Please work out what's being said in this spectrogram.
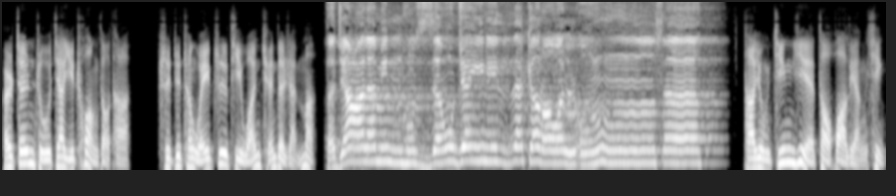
而真主加以创造他使之成为肢体完全的人吗？他用精液造化两性。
